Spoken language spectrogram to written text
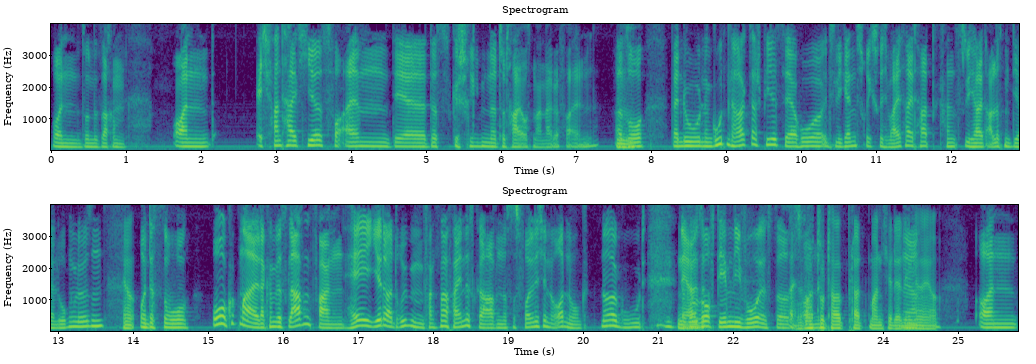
Und so eine Sachen. Und ich fand halt hier ist vor allem der, das Geschriebene total auseinandergefallen. Also, wenn du einen guten Charakter spielst, der hohe Intelligenz, Schrägstrich Weisheit hat, kannst du hier halt alles mit Dialogen lösen. Ja. Und das so, oh, guck mal, da können wir Sklaven fangen. Hey, ihr da drüben, fangt mal feine Sklaven, das ist voll nicht in Ordnung. Na gut. Ja, also also- so auf dem Niveau ist das. Also war total platt, manche der Ja. Dinge, ja. und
